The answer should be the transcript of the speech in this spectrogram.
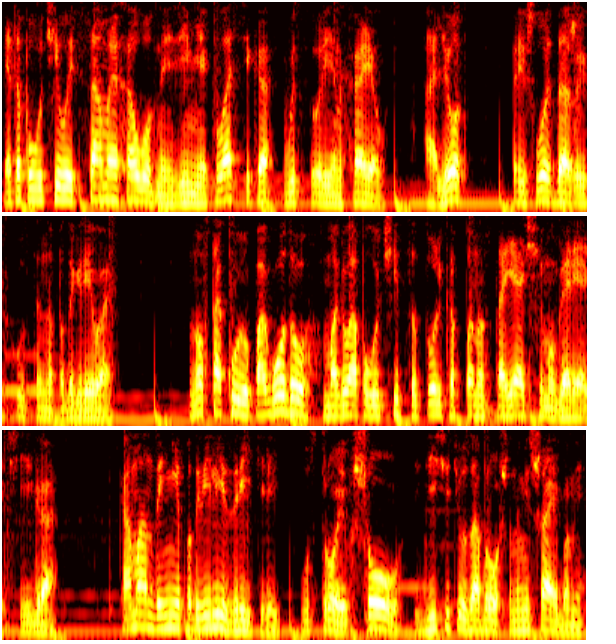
Это получилась самая холодная зимняя классика в истории НХЛ, а лед пришлось даже искусственно подогревать. Но в такую погоду могла получиться только по-настоящему горячая игра. Команды не подвели зрителей, устроив шоу с десятью заброшенными шайбами,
